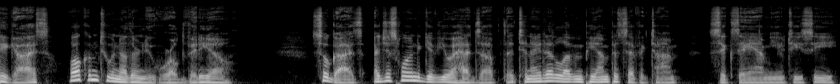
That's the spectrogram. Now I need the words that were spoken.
Hey guys, welcome to another New World video. So guys, I just wanted to give you a heads up that tonight at 11pm Pacific Time, 6am UTC,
